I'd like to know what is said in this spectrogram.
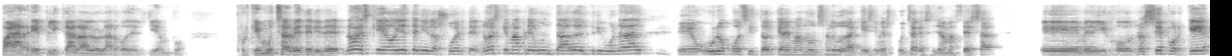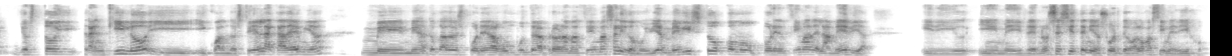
para replicar a lo largo del tiempo. Porque muchas veces dices, no, es que hoy he tenido suerte, no, es que me ha preguntado el tribunal, eh, un opositor que le mando un saludo de aquí si me escucha, que se llama César, eh, me dijo, no sé por qué, yo estoy tranquilo y, cuando estoy en la academia me, me, ha tocado exponer algún punto de la programación y me ha salido muy bien, me he visto como por encima de la media. Y, me dice, no sé si he tenido suerte o algo así me dijo.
